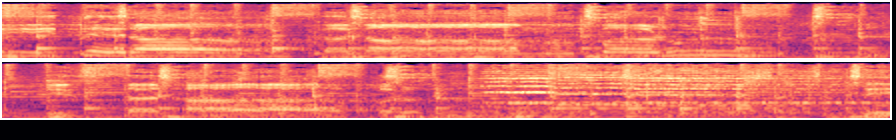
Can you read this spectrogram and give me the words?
بھی تیرا کلام پڑھوں، اس طرح پڑھوں۔ سجدے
